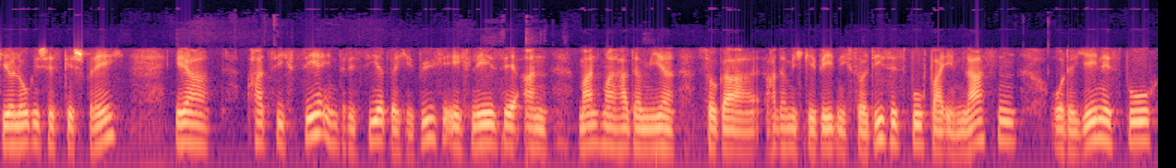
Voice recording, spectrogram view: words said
theologisches Gespräch. Er hat sich sehr interessiert, welche Bücher ich lese. An manchmal hat er mir sogar hat er mich gebeten, ich soll dieses Buch bei ihm lassen oder jenes Buch.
